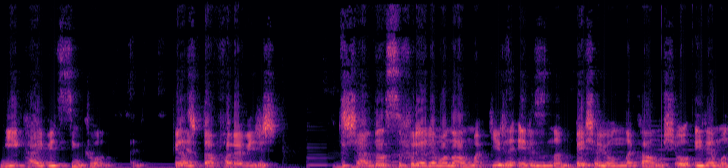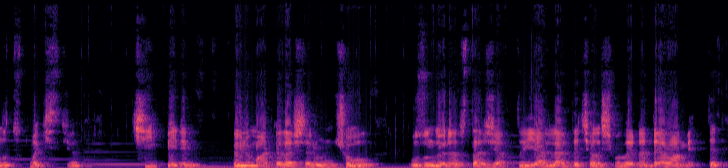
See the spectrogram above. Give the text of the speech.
Niye kaybetsin ki onu? Hani birazcık daha para verir. Dışarıdan sıfır eleman almak yerine en azından 5 ay onunla kalmış o elemanı tutmak istiyor. Ki benim bölüm arkadaşlarımın çoğu uzun dönem staj yaptığı yerlerde çalışmalarına devam etti.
